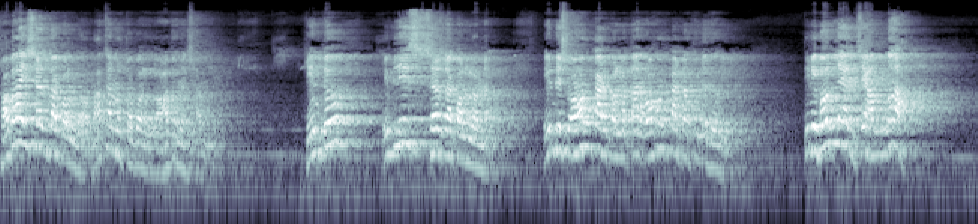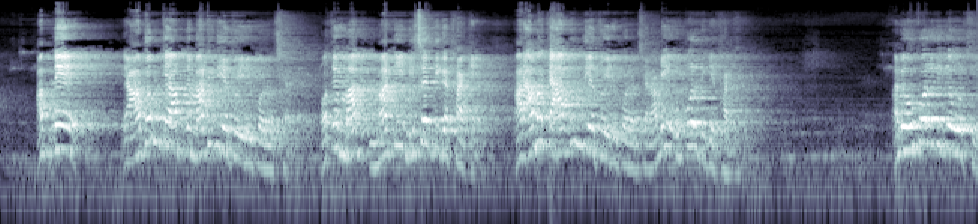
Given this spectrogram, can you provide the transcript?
সবাই সেজদা করল, মাথা নত করল আদমের সামনে। কিন্তু ইবলিস সেজদা করল না। ইবলিস অহংকার করল, তার অহংকারটা তুলে ধরি। তিনি বললেন যে, আল্লাহ, আপনি আদমকে আপনি মাটি দিয়ে তৈরি করেছেন। অতএব মাটি নিচের দিকে থাকে। আর আমাকে আগুন দিয়ে তৈরি করেছেন, আমি উপর দিকে থাকি। আমি উপরের দিকে উঠি।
